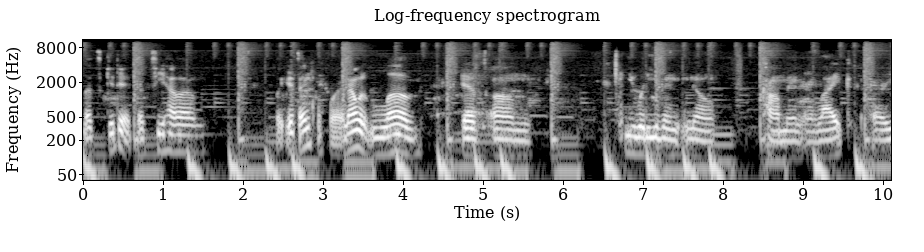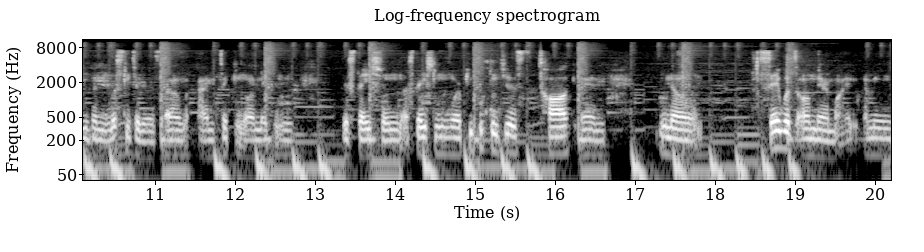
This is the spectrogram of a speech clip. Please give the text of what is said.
let's get it. Let's see how um what you're thankful for. And I would love if um you would even you know comment or like or even listen to this. Um, I'm thinking on making the station a station where people can just talk and you know say what's on their mind. I mean,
